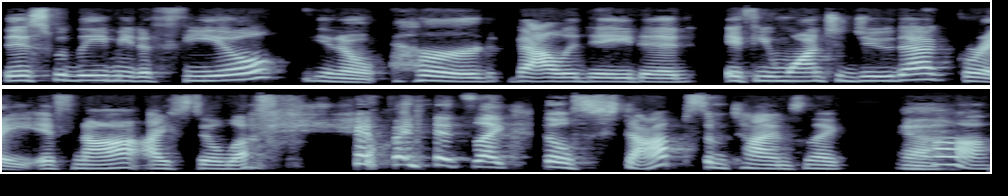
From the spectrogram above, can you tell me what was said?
This would lead me to feel, you know, heard, validated. If you want to do that, great. If not, I still love you. and it's like they'll stop sometimes, like, yeah. huh.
